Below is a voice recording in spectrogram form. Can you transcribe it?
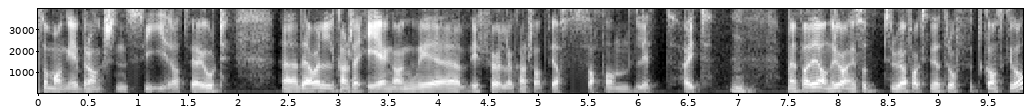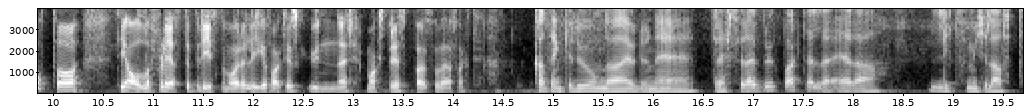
så mange i bransjen sier at vi har gjort. Eh, det er vel kanskje én gang vi, vi, føler kanskje at vi har satt den litt høyt. Mm. Men på de andre gangene så tror jeg faktisk vi har truffet ganske godt. Og de aller fleste prisene våre ligger faktisk under makspris, bare så det er sagt. Hva tenker du om det, Audun? Treffer de brukbart, eller er det litt for mye lavt?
